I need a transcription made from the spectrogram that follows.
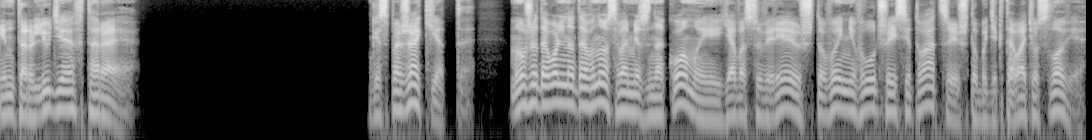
Интерлюдия вторая. «Госпожа Кетта, мы уже довольно давно с вами знакомы, и я вас уверяю, что вы не в лучшей ситуации, чтобы диктовать условия.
